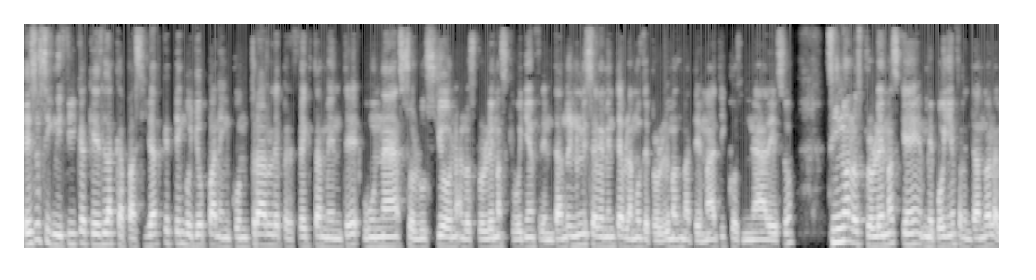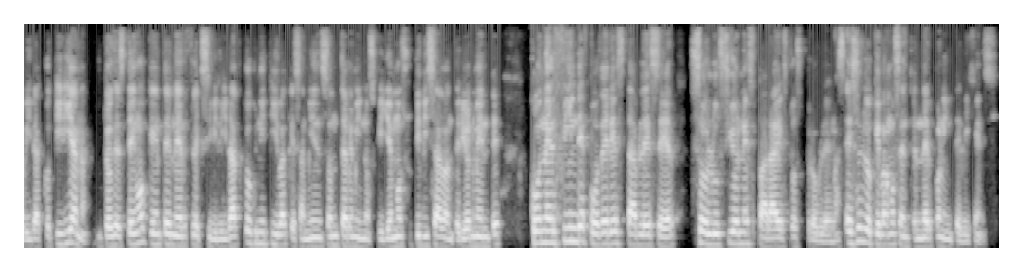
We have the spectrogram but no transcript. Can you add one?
eso significa que es la capacidad que tengo yo para encontrarle perfectamente una solución a los problemas que voy enfrentando. Y no necesariamente hablamos de problemas matemáticos ni nada de eso, sino a los problemas que me voy enfrentando a la vida cotidiana. Entonces, tengo que tener flexibilidad cognitiva, que también son términos que ya hemos utilizado anteriormente, con el fin de poder establecer soluciones para estos problemas. Eso es lo que vamos a entender con inteligencia.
